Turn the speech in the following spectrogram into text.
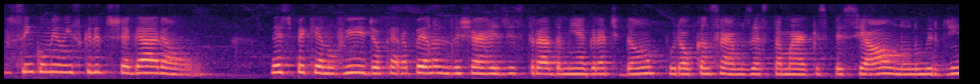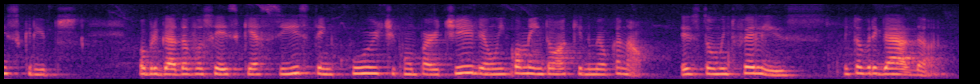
Os 5 mil inscritos chegaram! Nesse pequeno vídeo eu quero apenas deixar registrada minha gratidão por alcançarmos esta marca especial no número de inscritos. Obrigada a vocês que assistem, curtem, compartilham e comentam aqui no meu canal. Eu estou muito feliz. Muito obrigada!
